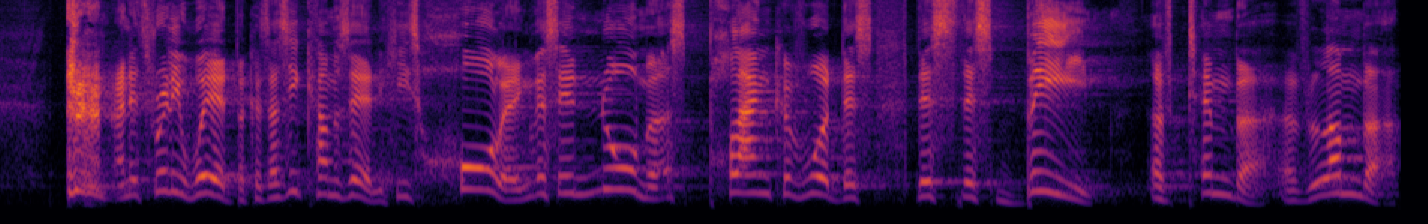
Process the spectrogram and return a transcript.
and it's really weird because as he comes in, he's hauling this enormous plank of wood, this, this, this beam of timber, of lumber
